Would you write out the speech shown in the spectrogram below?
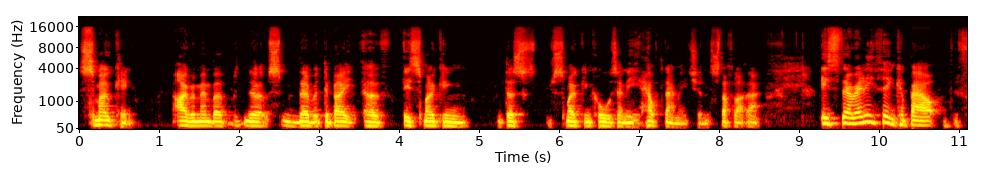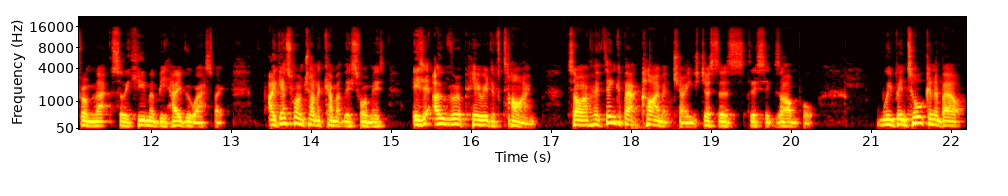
smoking, I remember the, there was debate of is smoking does smoking cause any health damage and stuff like that. Is there anything about from that sort of human behavioural aspect? I guess what I'm trying to come at this from is is it over a period of time? So if I think about climate change, just as this example, we've been talking about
